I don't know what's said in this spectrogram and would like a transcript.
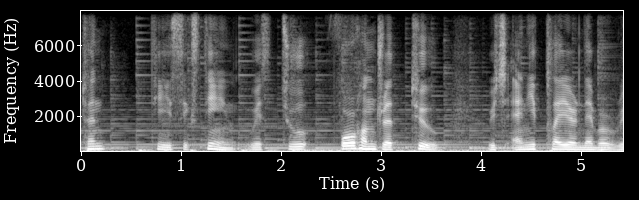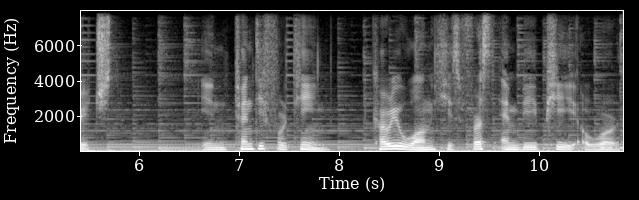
2016 with 402, which any player never reached. In 2014, Curry won his first MVP award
